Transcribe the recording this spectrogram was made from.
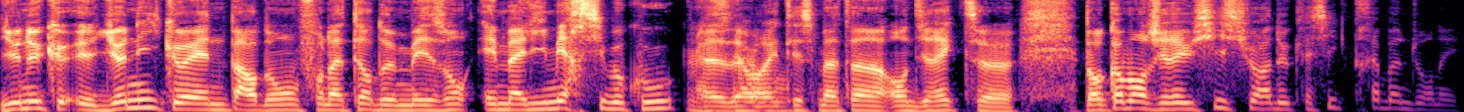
Yoni Cohen, pardon, fondateur de Maison Emali, merci beaucoup euh, d'avoir été ce matin en direct euh, dans Comment j'ai réussi sur Radio Classique. Très bonne journée.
